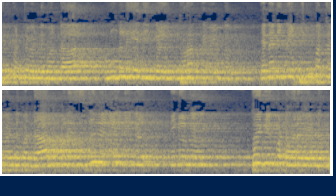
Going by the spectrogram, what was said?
பின்பற்ற வேண்டும் என்றால் உங்களையே நீங்கள் துறக்க வேண்டும். என்னை நீங்கள் பின்பற்ற வேண்டும் என்றால் உங்களுடைய சிறுவைகளை நீங்கள் நீங்கள் தூக்கிக் வர வேண்டும்.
